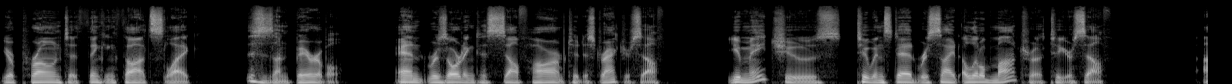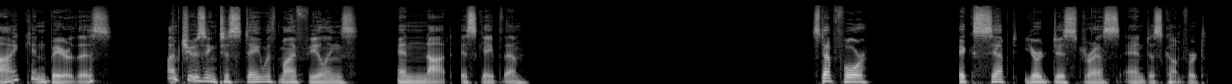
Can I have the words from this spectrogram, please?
you're prone to thinking thoughts like, this is unbearable, and resorting to self harm to distract yourself, you may choose to instead recite a little mantra to yourself. I can bear this. I'm choosing to stay with my feelings and not escape them. Step 4 Accept your distress and discomfort.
